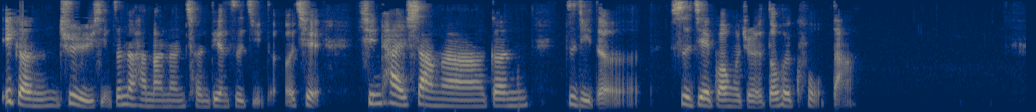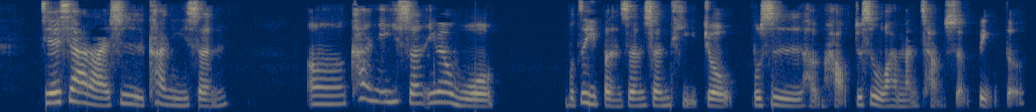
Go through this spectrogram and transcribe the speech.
一个人去旅行，真的还蛮难沉淀自己的，而且心态上啊，跟自己的世界观，我觉得都会扩大。接下来是看医生，嗯，看医生，因为我我自己本身身体就不是很好，就是我还蛮常生病的。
